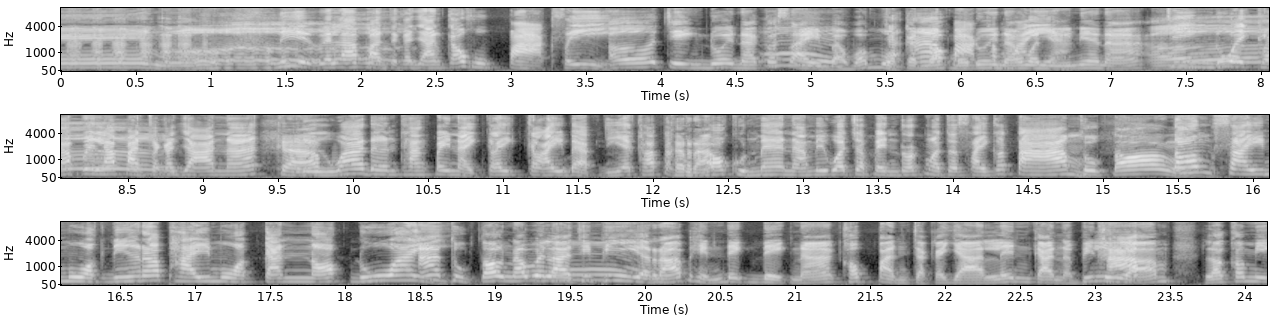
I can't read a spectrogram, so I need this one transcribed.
ง นี่เวลาปั่นจักรยานก็หุบปากสิเออจริงด้วยนะ ก็ใส่แบบว่าหมวกกันน็อกมาด้วยนะจะอ้าปากทำไมอะวันนี้เนี่ยนะเออจริงด้วยครับเวลาปั่นจักรยานนะครับหรือว่าเดินทางไปไหนไกล ๆแบบนี้ครับกับคคุณรับพ่อคุณแม่นะไม่ว่าจะเป็นรถมอเตอร์ไซค์ก็ตาม ถูกต้องต้องใส่หมวกนิรภัยหมวกกันน็อกด้วยอะถูกต้องนะเวลาที่พี่รับเห็นเด็กๆนะเขาปั่นจักรยานเล่นกันอะพี่เหลือมแล้วก็มี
